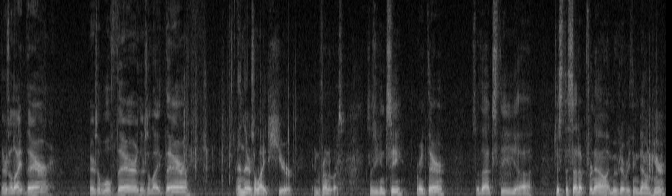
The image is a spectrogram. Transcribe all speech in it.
there's a light there, there's a wolf there, there's a light there, and there's a light here in front of us. So as you can see, right there, so that's the, uh, just the setup for now. I moved everything down here.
